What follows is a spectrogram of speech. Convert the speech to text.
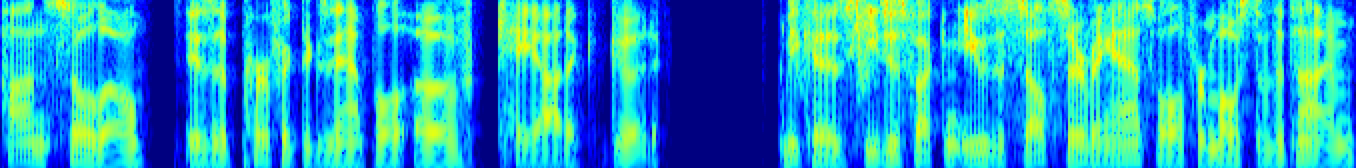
Han Solo is a perfect example of chaotic good because he just fucking he was a self-serving asshole for most of the time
